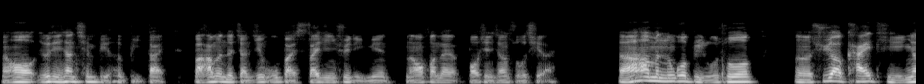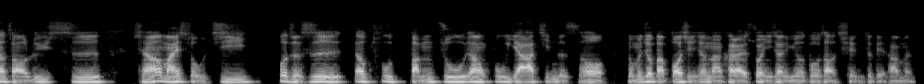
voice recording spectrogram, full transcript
然后有点像铅笔和笔袋，把他们的奖金五百塞进去里面，然后放在保险箱锁起来。然后他们如果比如说呃需要开庭要找律师，想要买手机。或者是要付房租、要付押金的时候，我们就把保险箱拿开来算一下里面有多少钱，就给他们。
